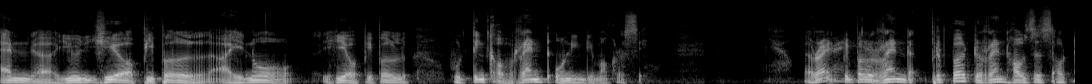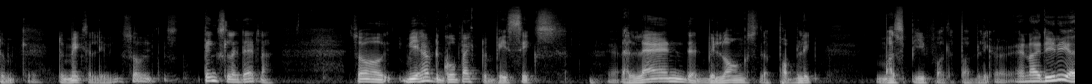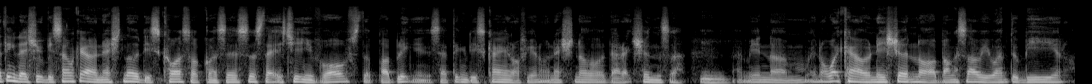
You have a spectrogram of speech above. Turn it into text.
And uh, you hear of people, I know, hear of people who think of rent owning democracy. All right, Right, people rent, prefer to rent houses out to, to make a living. So things like that. lah. So we have to go back to basics. The land that belongs to the public must be for the public. And ideally, I think there should be some kind of national discourse or consensus that actually involves the public in setting this kind of you know national directions. ah. I mean, um, you know, what kind of nation or bangsa we want to be. You know,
